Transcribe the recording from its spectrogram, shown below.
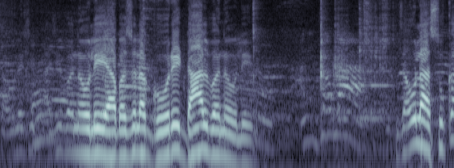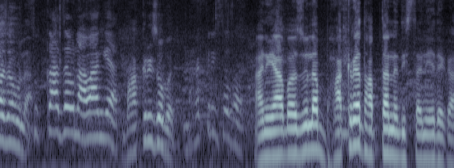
चवल्याची भाजी बनवली. या बाजूला गोरी डाल बनवली. जवला सुका जवला सुक्का जेवला वांग्यात. भाकरी सोबत भाकरी सोबत आणि या बाजूला भाकऱ्या थापताना दिसताना येते का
